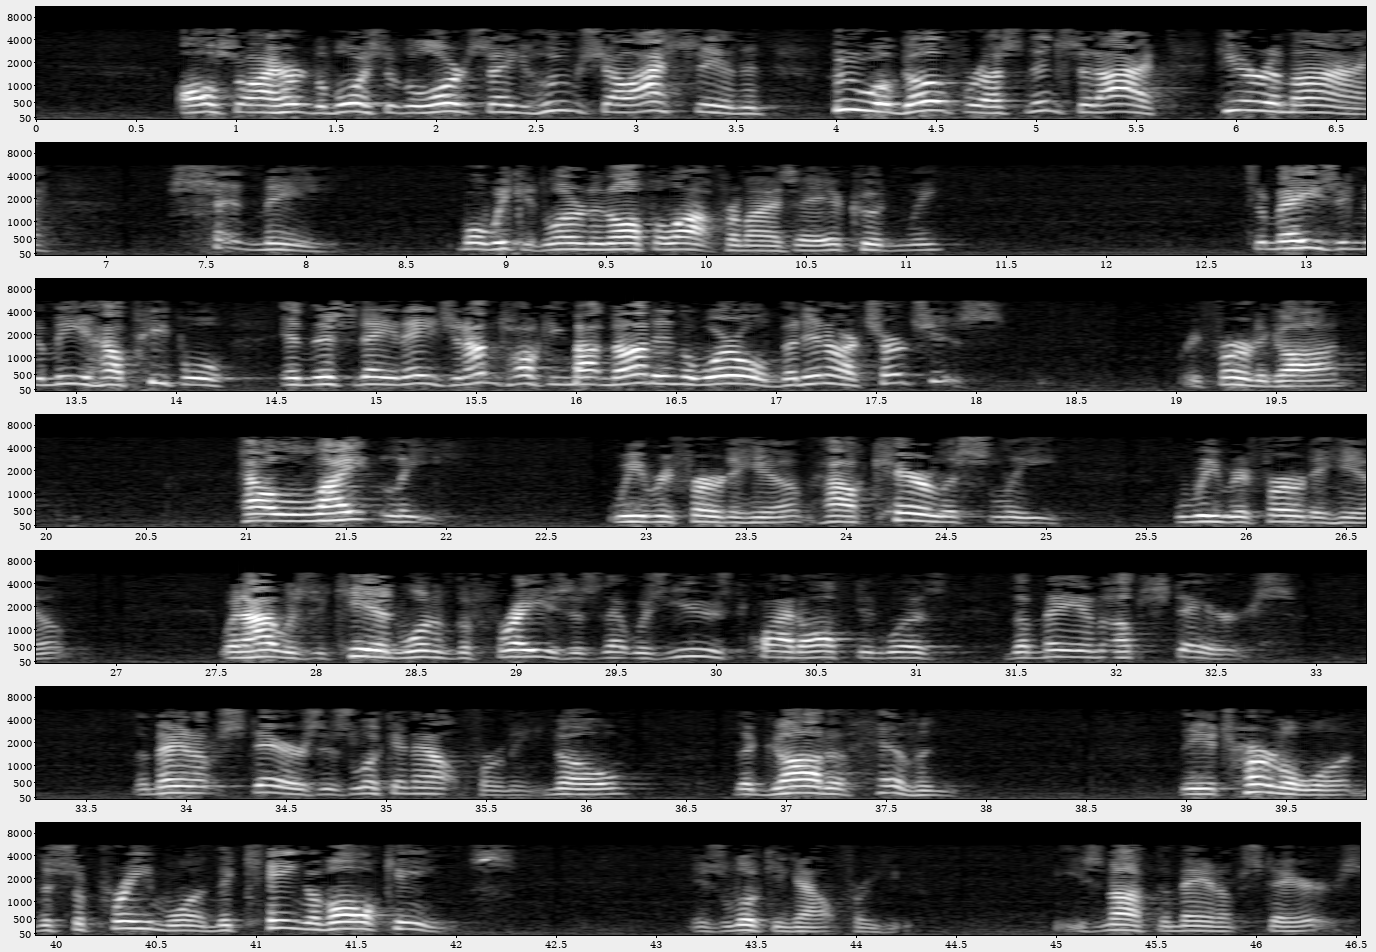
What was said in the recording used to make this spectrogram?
Also I heard the voice of the Lord saying, Whom shall I send, and who will go for us? And then said I, Here am I, send me. Well, we could learn an awful lot from Isaiah, couldn't we? It's amazing to me how people in this day and age, and I'm talking about not in the world, but in our churches, refer to God. How lightly we refer to Him, how carelessly we refer to Him. When I was a kid, one of the phrases that was used quite often was the man upstairs. The man upstairs is looking out for me. No, the God of heaven, the eternal one, the supreme one, the King of all kings, is looking out for you. He's not the man upstairs.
